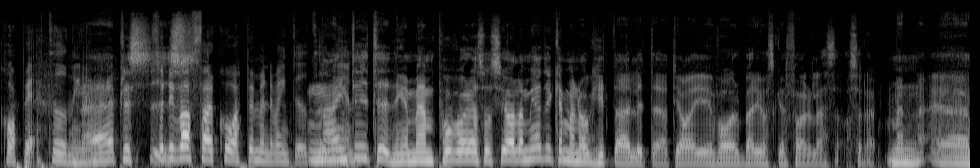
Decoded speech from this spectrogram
KP-tidningen. Nej, precis. Så det var för KP men det var inte i tidningen. Nej, inte i tidningen, men på våra sociala medier kan man nog hitta lite att jag är i Varberg och ska föreläsa och sådär. Men eh,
